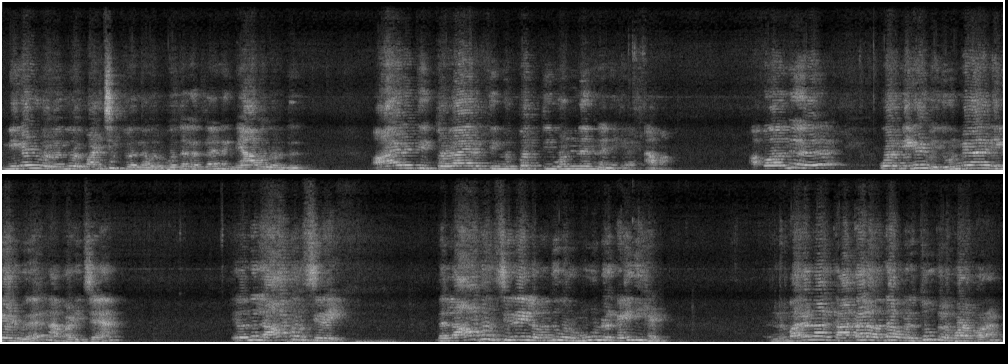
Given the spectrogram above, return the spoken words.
நிகழ்வு வந்து ஒரு படிச்சுட்டு வந்த ஒரு புத்தகத்துல எனக்கு ஞாபகம் இருந்தது ஆயிரத்தி தொள்ளாயிரத்தி முப்பத்தி ஒண்ணுன்னு நினைக்கிறேன். ஆமா. அப்போ வந்து ஒரு நிகழ்வு இது உண்மையான நிகழ்வு நான் படிச்சேன். இது வந்து லாகூர் சிறை. இந்த லாகூர் சிறையில வந்து ஒரு மூன்று கைதிகள். இந்த மறுநாள் காத்தால வந்து அவங்களை தூக்கில் போட போறாங்க.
